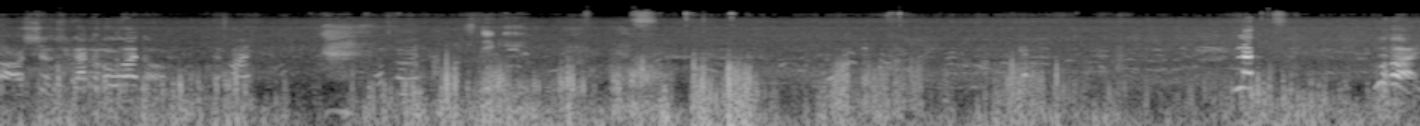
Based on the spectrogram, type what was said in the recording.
Oh, shucks. You got the whole hot dog. That's fine. That's fine. Sneaky. Let's. Good.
